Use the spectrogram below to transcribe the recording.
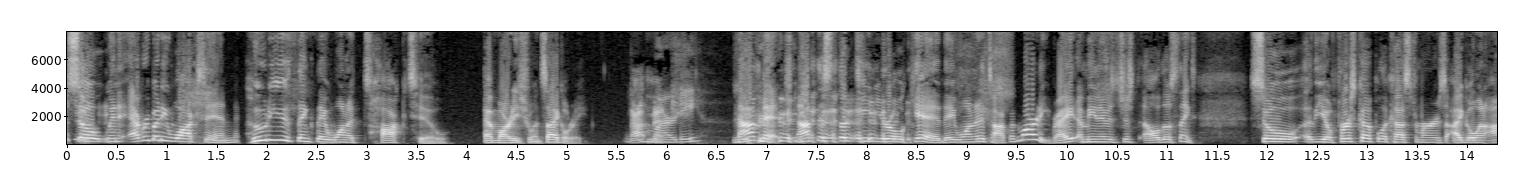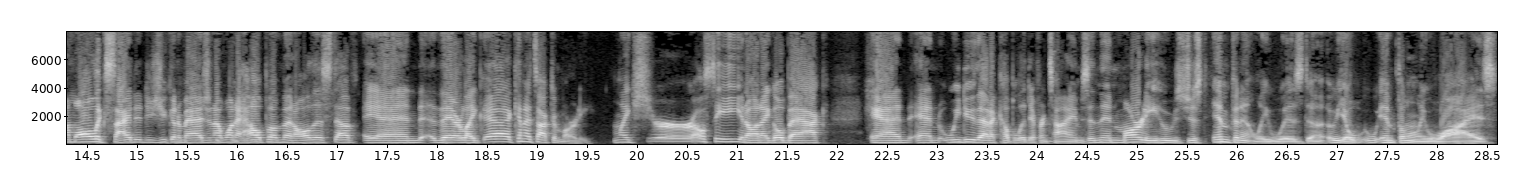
So when everybody walks in, who do you think they want to talk to at Marty Schwinn Cyclery? Not Marty. Mitch. Not Mitch, not this 13 year old kid. They wanted to talk with Marty, right? I mean, it was just all those things. So, uh, you know, first couple of customers, I go and I'm all excited, as you can imagine. I want to help them and all this stuff. And they're like, uh, can I talk to Marty? I'm like, sure, I'll see, you know, and I go back and and we do that a couple of different times. And then Marty, who's just infinitely wisdom, you know, infinitely wise,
